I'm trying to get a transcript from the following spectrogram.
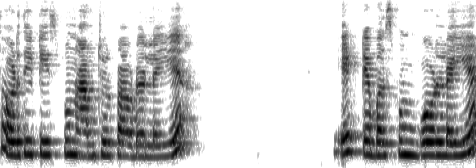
તો અડધી ટીસ્પૂન આમચૂર પાવડર લઈએ. એક ટેબલ સ્પૂન ગોળ લઈએ.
